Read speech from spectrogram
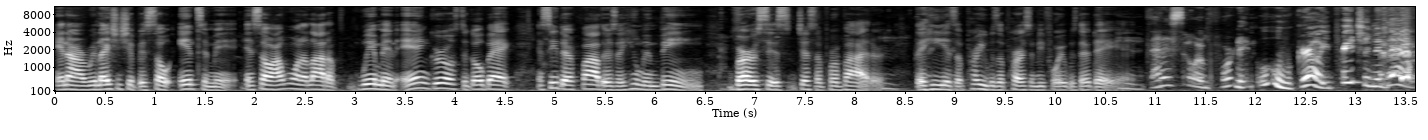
And our relationship is so intimate. And so I want a lot of women and girls to go back and see their father as a human being versus just a provider. That he is a he was a person before he was their dad. That is so important. Ooh, girl, you preaching today.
